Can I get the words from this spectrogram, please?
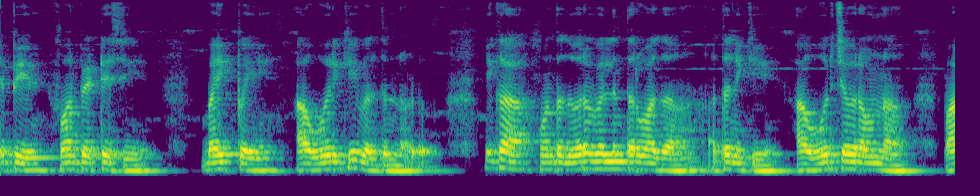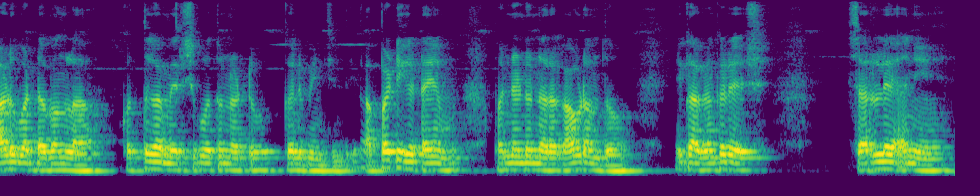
చెప్పి ఫోన్ పెట్టేసి బైక్పై ఆ ఊరికి వెళ్తున్నాడు. ఇక కొంత దూరం వెళ్ళిన తర్వాత అతనికి ఆ ఊరి చివర ఉన్న పాడుబడ్డ బంగ్లా కొత్తగా మెరిసిపోతున్నట్టు కనిపించింది. అప్పటికి టైం పన్నెండున్నర కావడంతో ఇక వెంకటేష్ సర్లే అని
